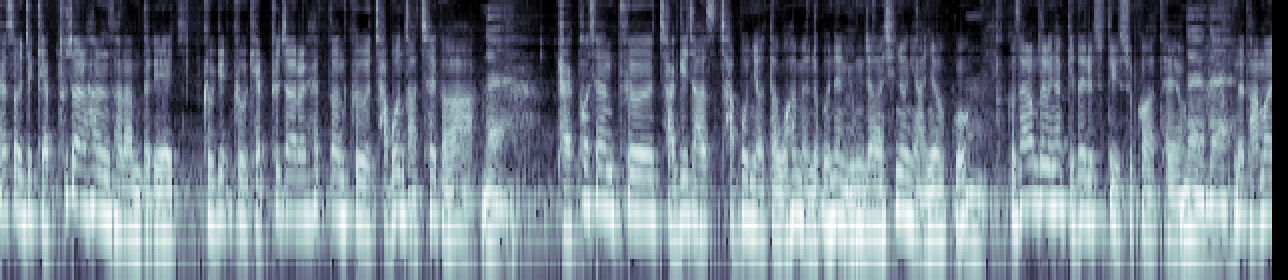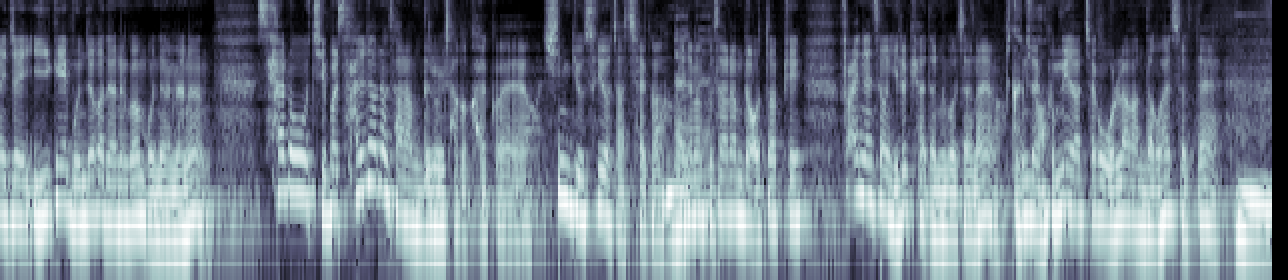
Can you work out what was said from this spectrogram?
해서 이제 갭 투자를 하는 사람들이 그게 그 갭 투자를 했던 그 자본 자체가 네. 100% 자기 자, 자본이었다고 하면 은행 융자나 신용이 아니었고 그 사람들은 그냥 기다릴 수도 있을 것 같아요. 음. 네, 네. 근데 다만 이제 이게 문제가 되는 건 뭐냐면은 새로 집을 살려는 사람들을 자극할 거예요. 신규 수요 자체가. 네네. 왜냐면 그 사람들 어차피 파이낸싱을 일으켜야 되는 거잖아요. 근데 그쵸. 금리 자체가 올라간다고 했을 때 음.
